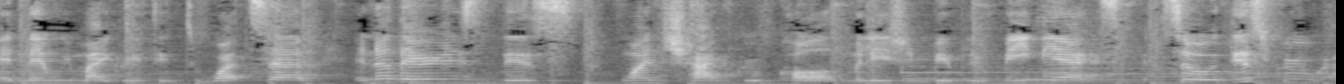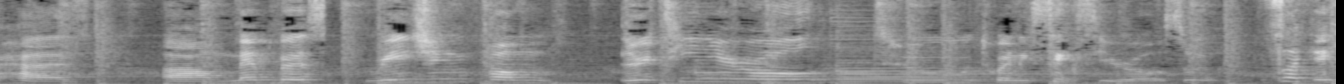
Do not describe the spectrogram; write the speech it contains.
And then we migrated to WhatsApp. And now there is this one chat group called Malaysian Bibliomaniacs. So this group has um, members ranging from 13 year old to 26 year old so it's like a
